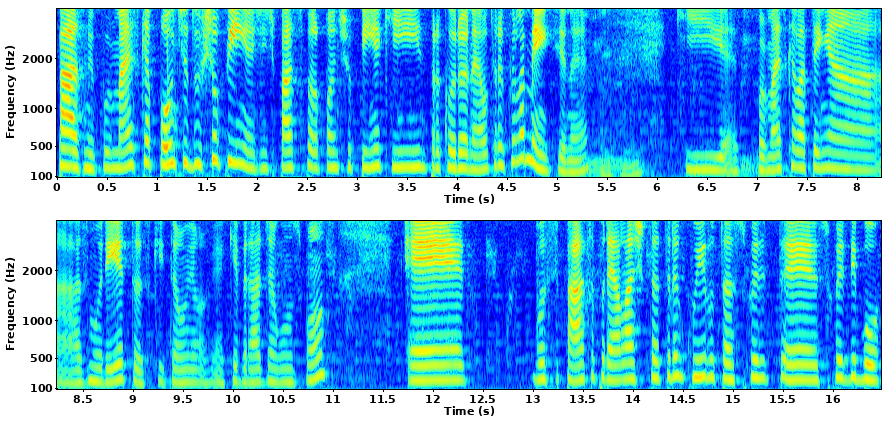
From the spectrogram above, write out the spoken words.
pasme, por mais que a ponte do Chupim, a gente passa pela ponte Chupim aqui para Coronel tranquilamente, né? Que por mais que ela tenha as muretas que estão eh, quebradas em alguns pontos, é, você passa por ela, acha que tá tranquilo, tá super, é, super de boa.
